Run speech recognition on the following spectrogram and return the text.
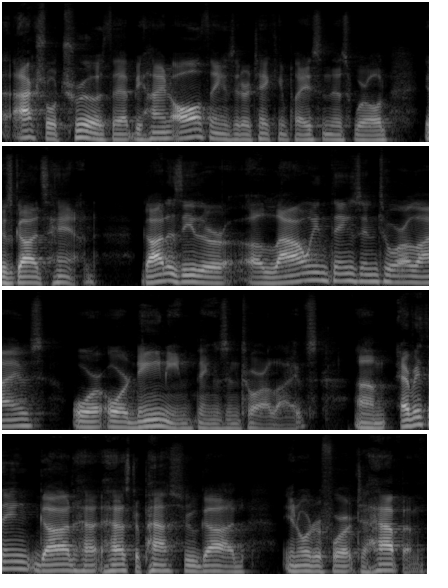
actual truth that behind all things that are taking place in this world is God's hand. God is either allowing things into our lives or ordaining things into our lives. Um, everything God ha- has to pass through God in order for it to happen.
